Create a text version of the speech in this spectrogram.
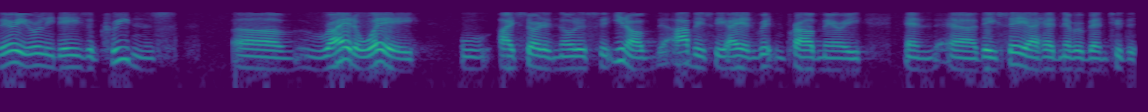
very early days of Creedence, uh, right away, I started noticing. You know, obviously, I had written "Proud Mary," and uh, they say I had never been to the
